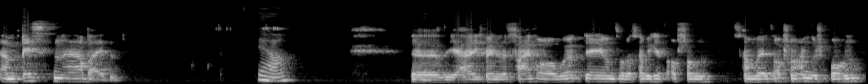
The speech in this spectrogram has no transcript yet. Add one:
am besten arbeiten? Ja. Äh, ja, ich meine, Five-Hour-Workday und so, das habe ich jetzt auch schon, das haben wir jetzt auch schon angesprochen.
